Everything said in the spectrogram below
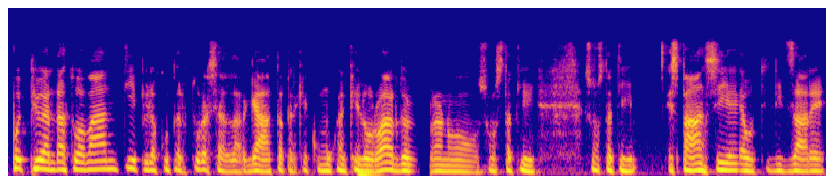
Poi più è andato avanti e più la copertura si è allargata perché comunque anche i loro hardware erano, sono, stati, sono stati espansi a utilizzare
